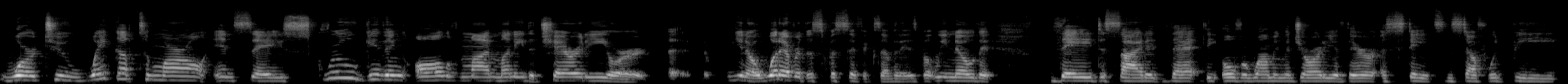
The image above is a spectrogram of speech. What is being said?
were to wake up tomorrow and say, screw giving all of my money to charity or, uh, you know, whatever the specifics of it is, but we know that they decided that the overwhelming majority of their estates and stuff would be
